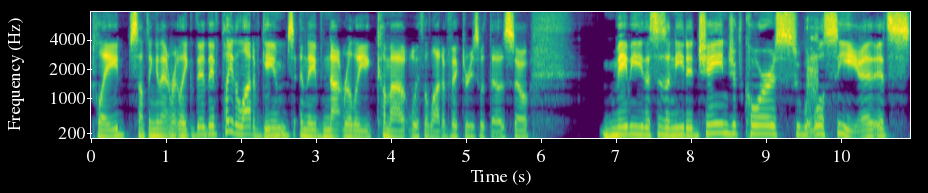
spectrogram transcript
played something in that like they, they've played a lot of games and they've not really come out with a lot of victories with those. So maybe this is a needed change of course. We'll see. It's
